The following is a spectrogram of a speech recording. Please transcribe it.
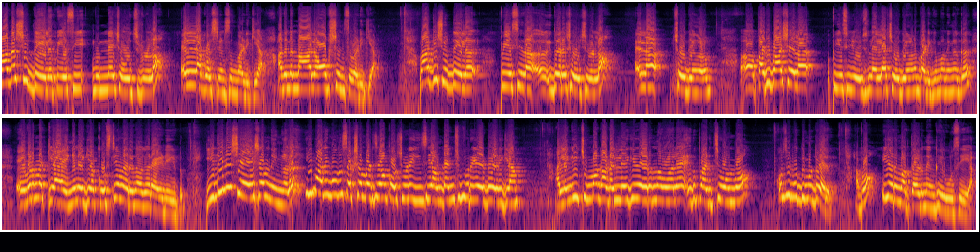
പദശുദ്ധിയിൽ പി എസ് സി മുന്നേ ചോദിച്ചിട്ടുള്ള എല്ലാ ക്വസ്റ്റ്യൻസും പഠിക്കുക. അതിന്റെ നാല് ഓപ്ഷൻസ് പഠിക്കുക. ബാക്കി ശുദ്ധിയിൽ പി എസ് സി ഇതുവരെ ചോദിച്ചിട്ടുള്ള എല്ലാ ചോദ്യങ്ങളും. പരിഭാഷയുള്ള പി എസ് സി ചോദിച്ചിട്ടുള്ള എല്ലാ ചോദ്യങ്ങളും പഠിക്കുമ്പോൾ നിങ്ങൾക്ക് എവിടെ നിന്നൊക്കെയാ എങ്ങനെയൊക്കെയാ ക്വസ്റ്റ്യൻ വരുന്നത് ഒരു ഐഡിയ കിട്ടും. ഇതിന് ശേഷം നിങ്ങൾ ഈ പതിമൂന്ന് സെക്ഷൻ പഠിച്ചാൽ കുറച്ചുകൂടെ ഈസി ആവും ടെൻഷൻ ഫ്രീ ആയിട്ട് പഠിക്കാം. അല്ലെങ്കിൽ ചുമ്മാ കടലിലേക്ക് കയറുന്ന പോലെ ഇത് പഠിച്ചു പോകുമ്പോൾ കുറച്ച് ബുദ്ധിമുട്ട് വരും. അപ്പോൾ ഈ ഒരു മെത്തേഡ് നിങ്ങൾക്ക് യൂസ് ചെയ്യാം.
